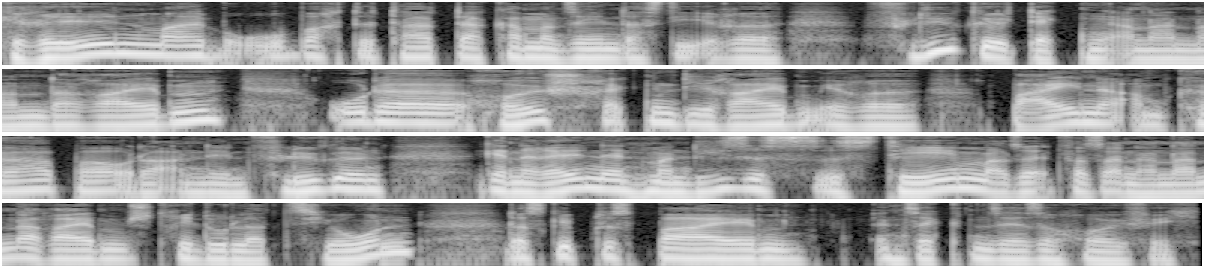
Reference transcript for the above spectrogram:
Grillen mal beobachtet hat, da kann man sehen, dass die ihre Flügeldecken aneinander reiben. Oder Heuschrecken, die reiben ihre Beine am Körper oder an den Flügeln. Generell nennt man dieses System, also etwas aneinanderreiben, Stridulation. Das gibt es bei Insekten sehr, sehr häufig.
